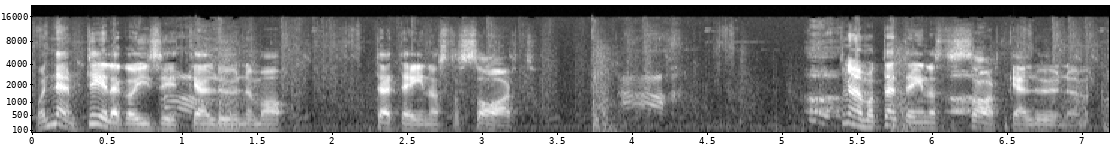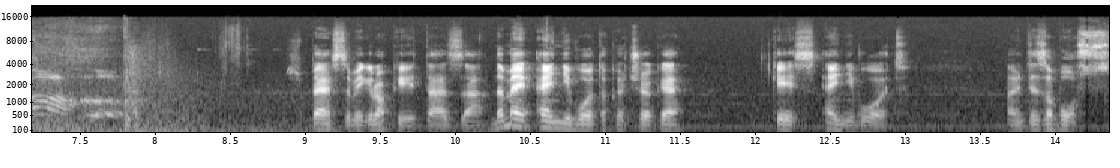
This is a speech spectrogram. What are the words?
Vagy nem, tényleg a izét kell lőnöm a tetején azt a szart. Nem, a tetején azt a szart kell lőnöm. Persze még rakétázzá. De meg ennyi volt a köcsöge. Kész, ennyi volt. Mármint ez a boss.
